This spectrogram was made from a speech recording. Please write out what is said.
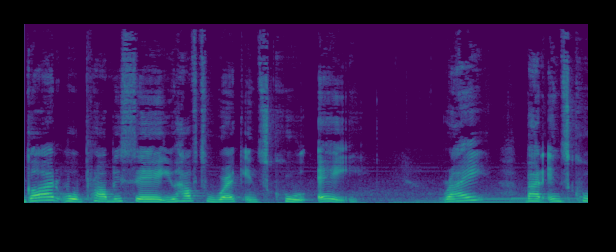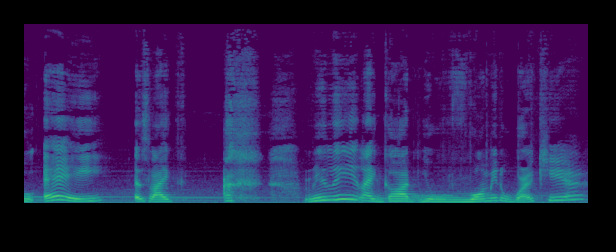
God will probably say you have to work in school A, right? But in school A, it's like, really? Like, God, you want me to work here?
